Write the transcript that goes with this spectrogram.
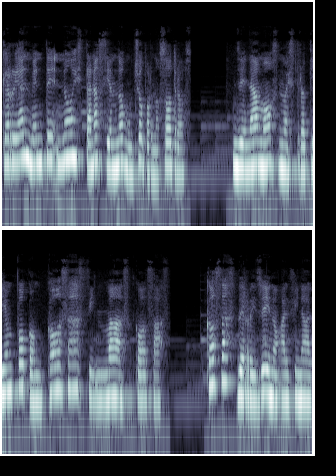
que realmente no están haciendo mucho por nosotros. Llenamos nuestro tiempo con cosas y más cosas. Cosas de relleno al final,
